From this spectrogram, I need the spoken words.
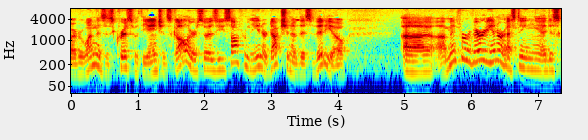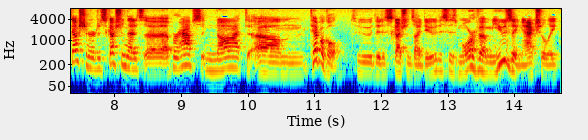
Everyone, this is Chris with the Ancient Scholars. So as you saw from the introduction of this video, uh, I'm in for a very interesting uh, discussion, or discussion that's uh, perhaps not um, typical to the discussions I do. This is more of a musing, actually,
